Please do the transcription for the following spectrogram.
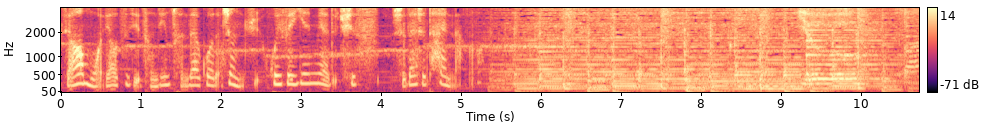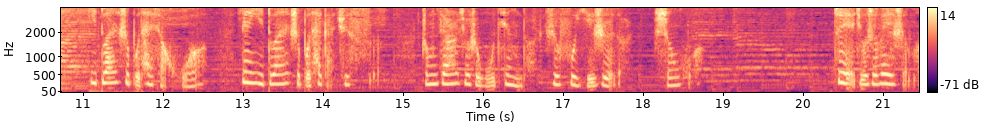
想要抹掉自己曾经存在过的证据，灰飞烟灭的去死，实在是太难了。一端是不太想活，另一端是不太敢去死，中间就是无尽的日复一日的生活。这也就是为什么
